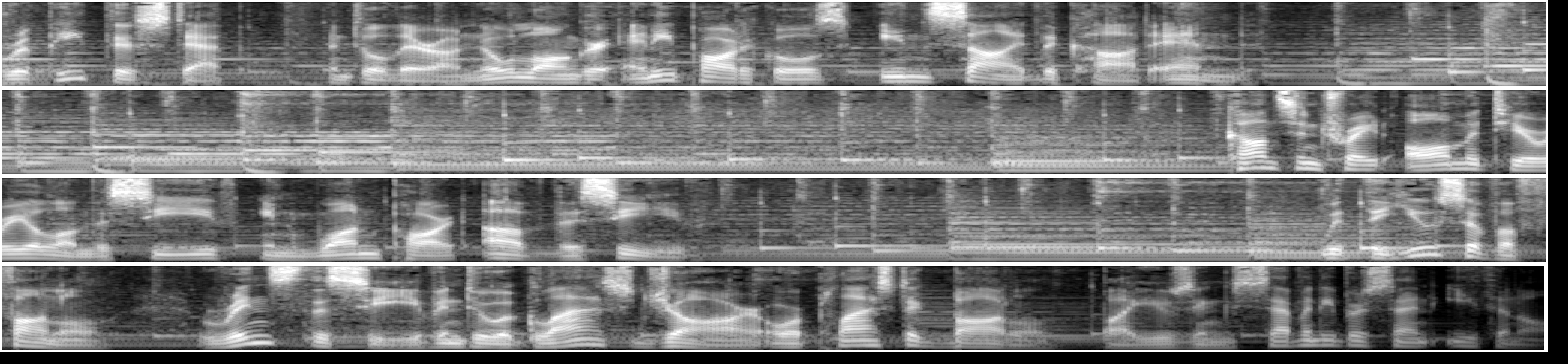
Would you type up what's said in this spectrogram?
Repeat this step until there are no longer any particles inside the cod end. Concentrate all material on the sieve in one part of the sieve. With the use of a funnel, rinse the sieve into a glass jar or plastic bottle by using 70% ethanol.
